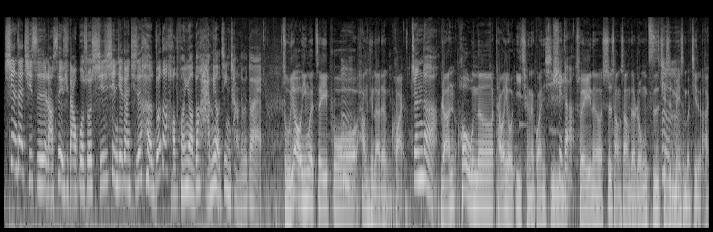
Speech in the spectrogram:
现在其实老师也提到过，说其实现阶段其实很多的好朋友都还没有进场，对不对？主要因为这一波行情来得很快，真的。然后呢，台湾有疫情的关系，是的，所以呢，市场上的融资其实没什么进来。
